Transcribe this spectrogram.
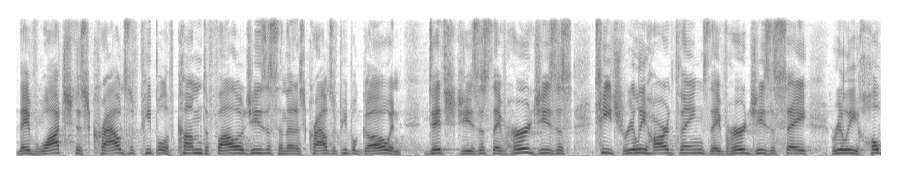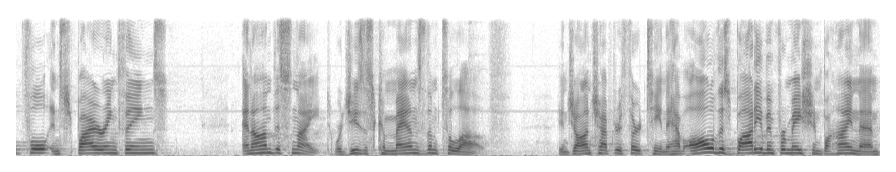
They've watched as crowds of people have come to follow Jesus, and then as crowds of people go and ditch Jesus. They've heard Jesus teach really hard things. They've heard Jesus say really hopeful, inspiring things. And on this night, where Jesus commands them to love, in John chapter 13, they have all of this body of information behind them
